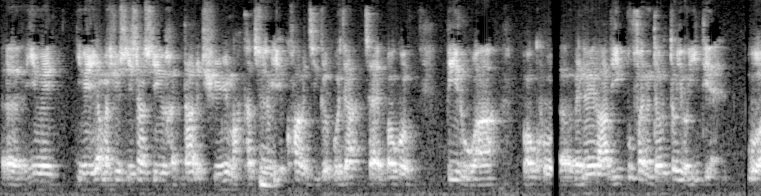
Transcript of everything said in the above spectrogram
呃，因为因为亚马逊实际上是一个很大的区域嘛，它其实也跨了几个国家，在包括秘鲁啊，包括呃委内瑞拉的一部分都都有一点。如果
